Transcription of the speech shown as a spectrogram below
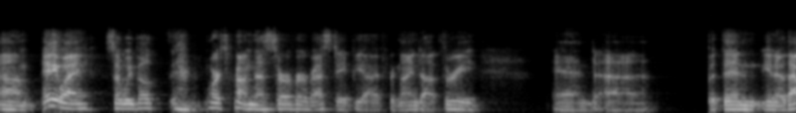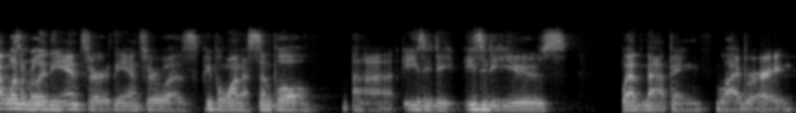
Um, anyway, so we built worked on the server REST API for 9.3, and uh, but then you know that wasn't really the answer. The answer was people want a simple, uh, easy to easy to use web mapping library,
